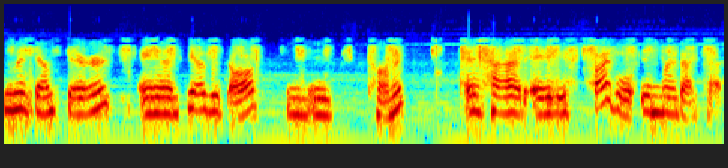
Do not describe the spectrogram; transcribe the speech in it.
we went downstairs, and he has a dog named Thomas. It had a Bible in my backpack.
